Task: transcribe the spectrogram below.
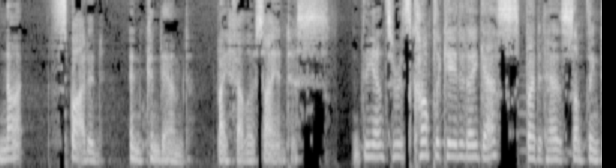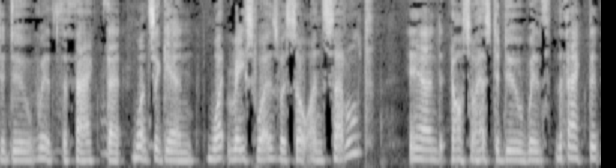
not spotted and condemned by fellow scientists? The answer is complicated, I guess, but it has something to do with the fact that, once again, what race was was so unsettled. And it also has to do with the fact that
